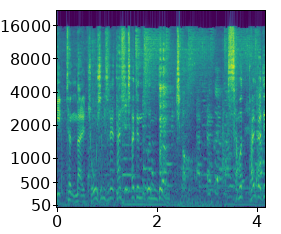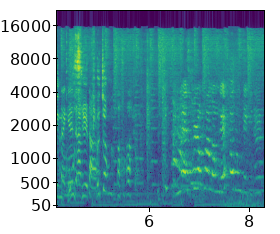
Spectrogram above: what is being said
이튿날 조심스레 다시 찾은 은둔처 사뭇 밝아진 고수의 표정. 정말 놓은 게 허공대기를.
